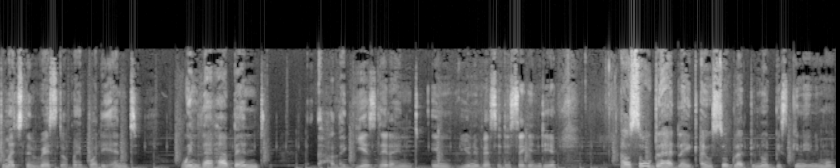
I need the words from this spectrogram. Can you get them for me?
to match the rest of my body. And when that happened, uh, like years later in in university, the second year, I was so glad. Like I was so glad to not be skinny anymore.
